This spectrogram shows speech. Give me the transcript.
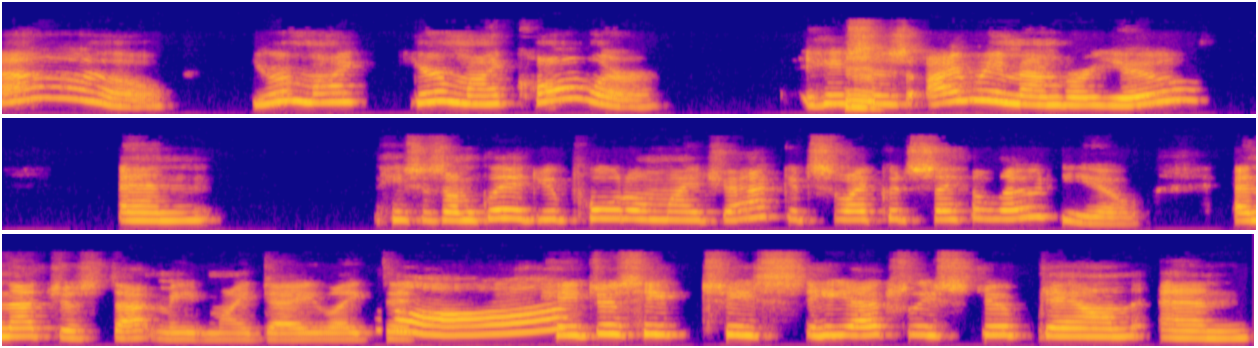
Oh, you're my you're my caller. He mm. says, I remember you. And he says, I'm glad you pulled on my jacket so I could say hello to you. And that just that made my day. Like that Aww. he just he he he actually stooped down and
